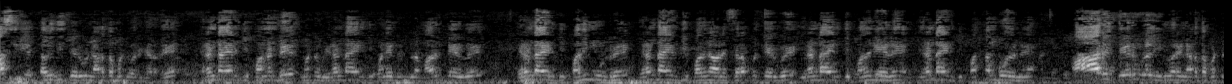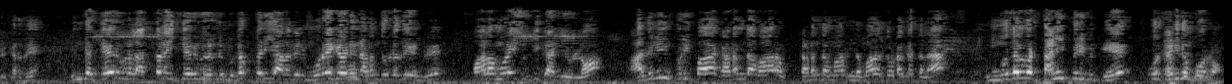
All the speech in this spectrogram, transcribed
ஆசிரியர் தகுதி தேர்வு நடத்தப்பட்டு வருகிறது. இரண்டாயிரத்தி பன்னெண்டு மற்றும் இரண்டாயிரத்தி பன்னிரெண்டுல மறுதேர்வு இரண்டாயிரத்தி பதிமூன்று இரண்டாயிரத்தி பதினாலு சிறப்பு தேர்வு இரண்டாயிரத்தி பதினேழு இரண்டாயிரத்தி பத்தொன்பதுன்னு ஆறு தேர்வுகள் இதுவரை நடத்தப்பட்டிருக்கிறது. இந்த தேர்வுகள் அத்தனை தேர்வுகளிலும் மிகப்பெரிய அளவில் முறைகேடு நடந்துள்ளது என்று பல முறை சுட்டிக்காட்டியுள்ளோம். அதுலயும் குறிப்பாக கடந்த வாரம் கடந்த மாதம் இந்த மாத தொடக்கத்துல முதல்வர் தனிப்பிரிவுக்கு ஒரு கடிதம் போடுறோம்.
